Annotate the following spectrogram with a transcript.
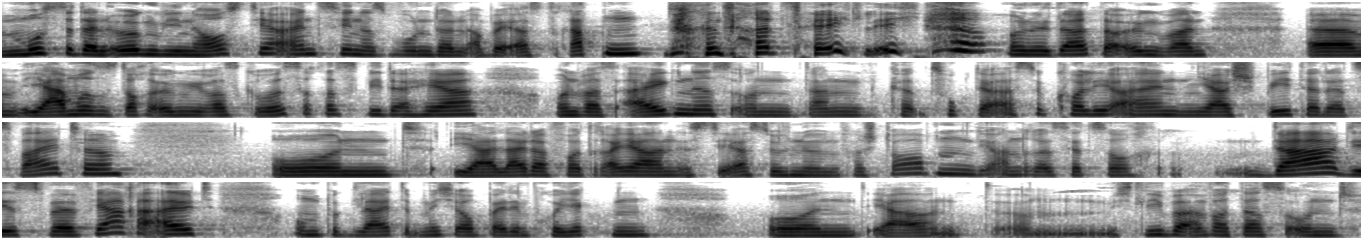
musste dann irgendwie ein Haustier einziehen. Das wurden dann aber erst Ratten tatsächlich. Und ich dachte irgendwann, ähm, ja, muss es doch irgendwie was Größeres wieder her und was Eigenes. Und dann zog der erste Collie ein, ein Jahr später der zweite. Und ja, leider vor drei Jahren ist die erste Hündin verstorben. Die andere ist jetzt noch da. Die ist zwölf Jahre alt und begleitet mich auch bei den Projekten. Und ja, und ähm, ich liebe einfach das und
